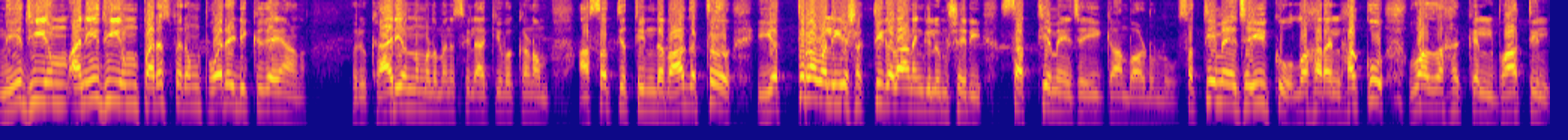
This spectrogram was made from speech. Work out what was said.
നീതിയും അനീതിയും പരസ്പരം പോരടിക്കുകയാണ്. ഒരു കാര്യം നമ്മൾ മനസ്സിലാക്കി വെക്കണം. അസത്യത്തിന്റെ ഭാഗത്ത് എത്ര വലിയ ശക്തികളാണെങ്കിലും ശരി സത്യമേ ജയിക്കാൻ പാടുള്ളൂ. സത്യമേ ജയിക്കൂ. ലഹറൽ ഹക്കു വസഹക്കൽ ബാത്തിൽ.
